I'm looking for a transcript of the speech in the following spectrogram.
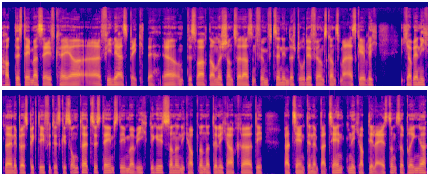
hat das Thema Selfcare ja äh, viele Aspekte. Ja, und das war auch damals schon 2015 in der Studie für uns ganz maßgeblich. Ich habe ja nicht nur eine Perspektive des Gesundheitssystems, die immer wichtig ist, sondern ich habe dann natürlich auch äh, die Patientinnen und Patienten, ich habe die Leistungserbringer.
